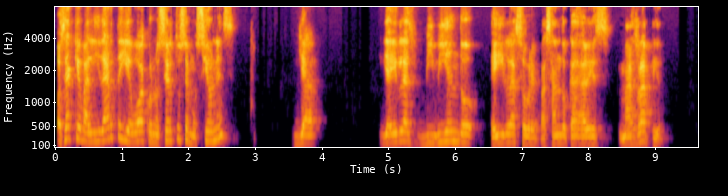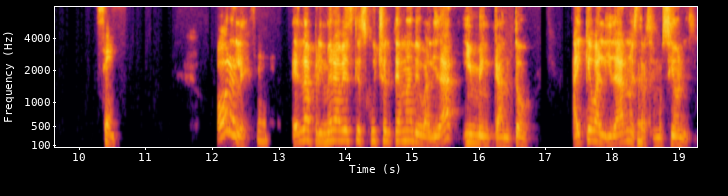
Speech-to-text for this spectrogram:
o sea que validar te llevó a conocer tus emociones y a, irlas viviendo e irlas sobrepasando cada vez más rápido. Sí. Órale. Sí. Es la primera vez que escucho el tema de validar y me encantó. Hay que validar nuestras emociones.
